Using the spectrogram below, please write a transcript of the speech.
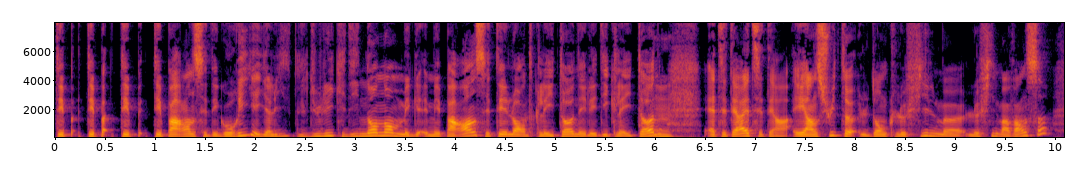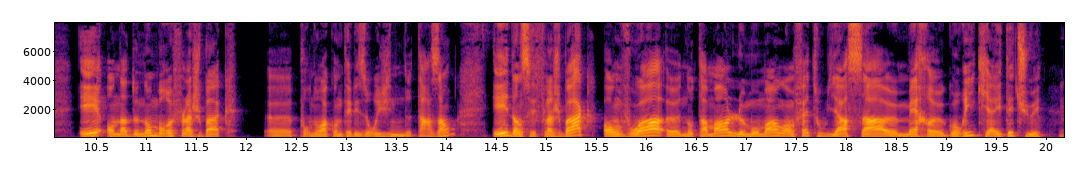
tes, tes, tes, tes parents c'est des gorilles? Et il y a Lily qui dit non non mes, mes parents c'était Lord Clayton et Lady Clayton Mm. etc etc et ensuite donc le film le film avance et on a de nombreux flashbacks euh, pour nous raconter les origines de Tarzan et dans ces flashbacks on voit euh, notamment le moment en fait où il y a sa euh, mère gorille qui a été tuée Mm.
